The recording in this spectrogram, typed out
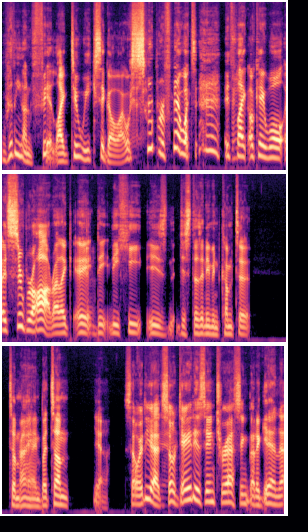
really unfit. Like two weeks ago, I was super fit. What's, it's like, okay, well, it's super hot, right? Like it, the the heat is just doesn't even come to to right. mind. But um, yeah. So it, yeah, so data is interesting, but again, uh,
